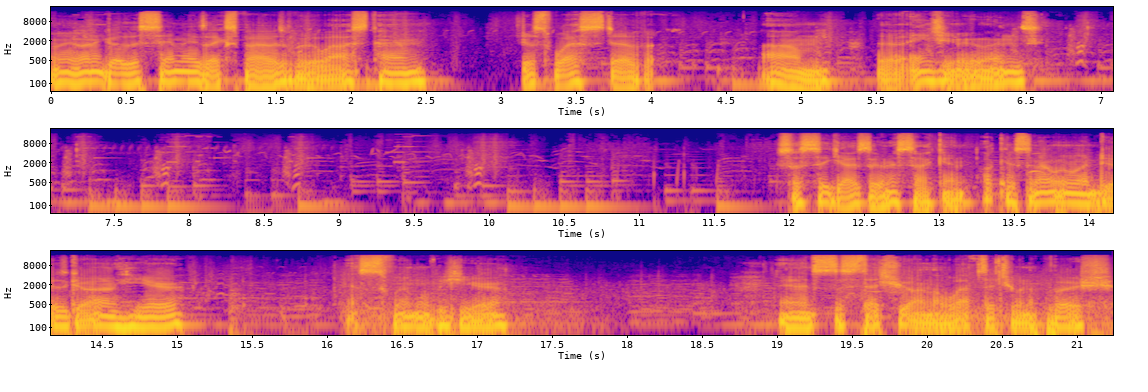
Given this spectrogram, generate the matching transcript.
We want to go the same as Expo as we were last time, just west of um, the ancient ruins. So I'll see you guys there in a second. Okay, so now what we want to do is go down here and swim over here. And it's the statue on the left that you want to push.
